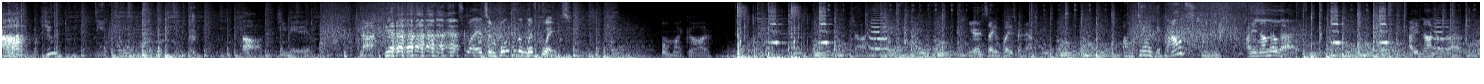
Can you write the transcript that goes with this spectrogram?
Ah! Shoot! Damn it. Oh, she made it. Not. That's why it's important to lift weights. Oh my god. Sean. You're in second place right now. Oh, damn it, they bounce? Mm-hmm. I did not know that. I did not know that.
